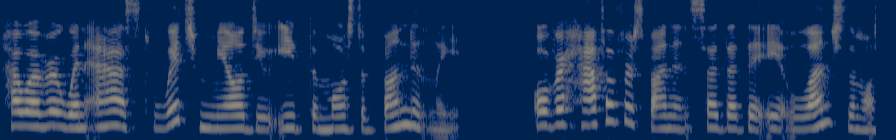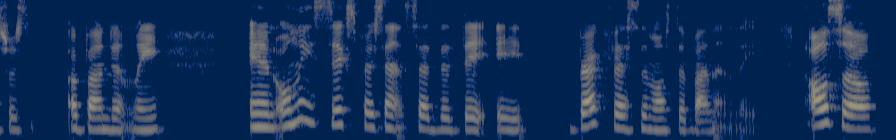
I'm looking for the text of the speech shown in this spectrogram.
However, when asked which meal do you eat the most abundantly, over half of respondents said that they ate lunch the most res- abundantly, and only 6% said that they ate breakfast the most abundantly. Also,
